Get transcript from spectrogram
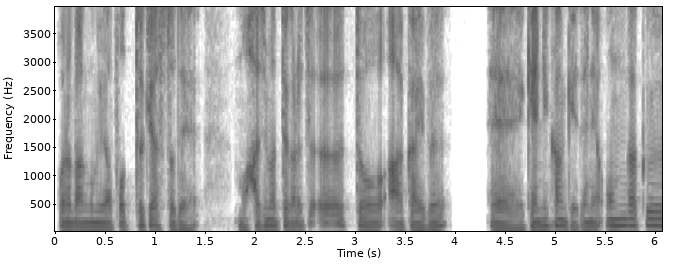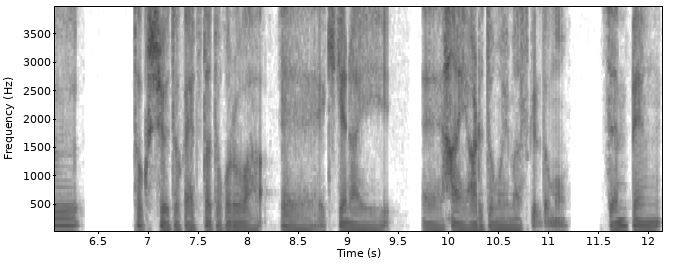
この番組はポッドキャストでもう始まってからずっとアーカイブ、えー、権利関係でね、音楽特集とかやってたところは、えー、聞けない、えー、範囲あると思いますけれども、全編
